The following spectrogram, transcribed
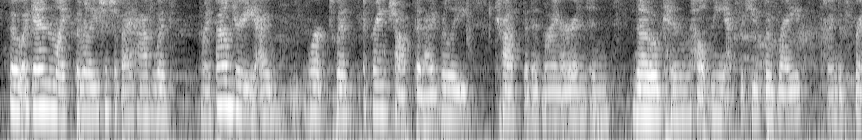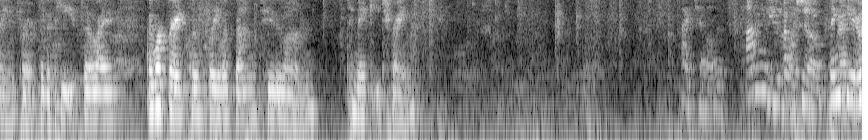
so again, like the relationship I have with my foundry, I worked with a frame shop that I really trust and admire and, and know can help me execute the right kind of frame for, for the piece. So I I work very closely with them to um, to make each frame. Hi, Chellis. Hi. Beautiful show. Thank you.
